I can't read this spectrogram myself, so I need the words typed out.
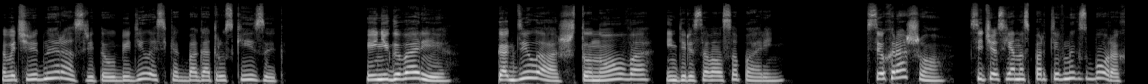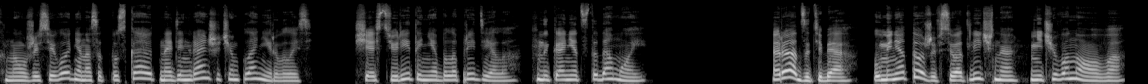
В очередной раз Рита убедилась, как богат русский язык. «И не говори. Как дела? Что нового?» — интересовался парень. Все хорошо. Сейчас я на спортивных сборах, но уже сегодня нас отпускают на день раньше, чем планировалось. Счастью, Риты не было предела. Наконец-то домой. «Рад за тебя. У меня тоже все отлично, ничего нового.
